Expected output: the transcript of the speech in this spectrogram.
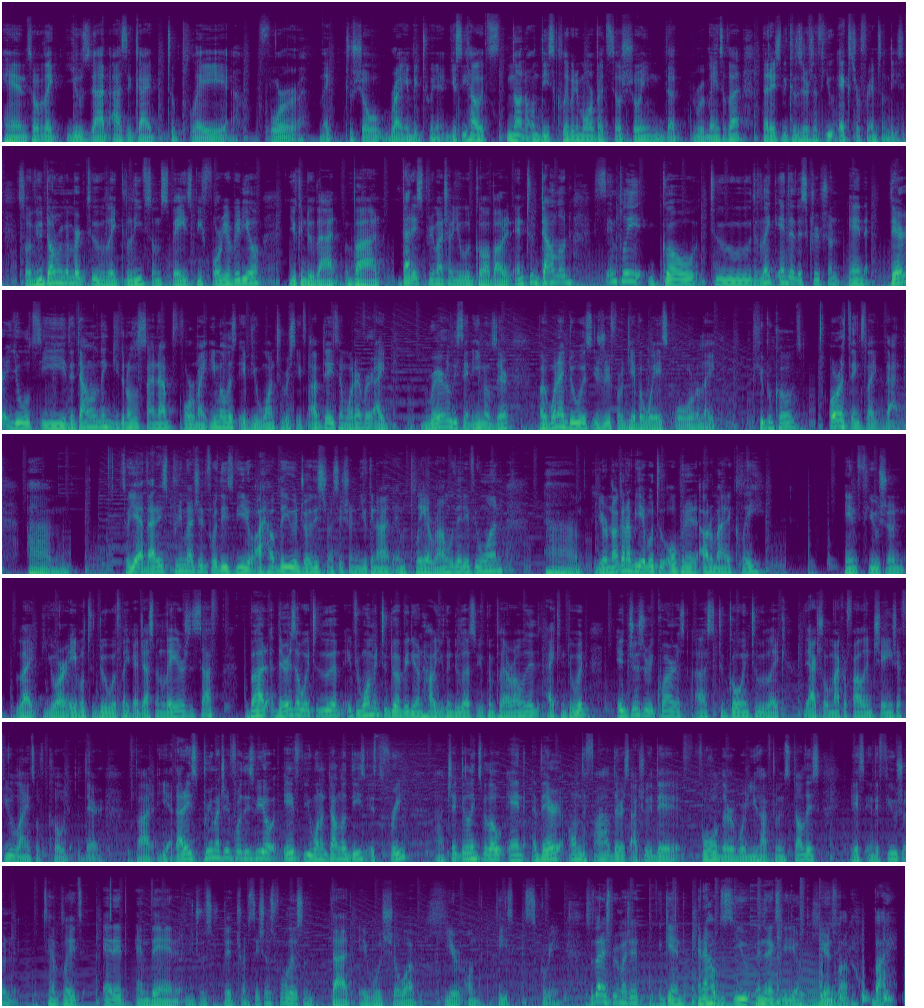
and sort of like use that as a guide to play for like to show right in between it. You see how it's not on this clip anymore but still showing that remains of that? That is because there's a few extra frames on these so if you don't remember to like leave some space before your video you can do that but that is pretty much how you would go about it. And to download simply go to the link in the description and there you will see the download link. You can also sign up for my email list if you want to receive updates and whatever. I rarely send emails there but when i do is usually for giveaways or like coupon codes or things like that. Um, so yeah that is pretty much it for this video. I hope that you enjoy this transition. You can add and play around with it if you want. Um, you're not gonna be able to open it automatically in Fusion like you are able to do with like adjustment layers and stuff but there is a way to do that. If you want me to do a video on how you can do that so you can play around with it I can do it. It just requires us to go into like the actual macro file and change a few lines of code there but yeah that is pretty much it for this video. If you want to download these it's free. Uh, check the links below. And there on the file there's actually the folder where you have to install this. It's in the fusion templates edit and then you choose the transitions folder so that it will show up here on this screen. So that is pretty much it again. And i hope to see you in the next video here in SUALVI. bye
